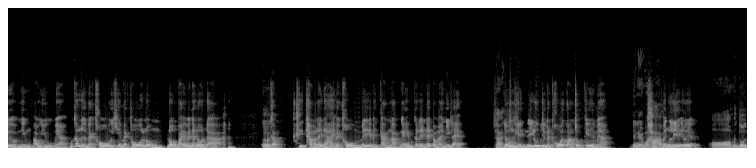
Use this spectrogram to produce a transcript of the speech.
เร็วๆแบบนี้มึงเอาอยู่ไหมอะมันก็เหลือแม็กโทไอ้เหี้ยแม็กโทก็ลงลงไปมันก็โดนด่าเออมันก็คือทำอะไรได้แม็กโทมันไม่ได้เป็นกลางรับไง มันก็เล่นได้ประมาณนี้แหละใช่แล้วมึงเห็นไอ้รูปที่มันโพสต์ตอนจบเกมเนี่ยยังไงวะขาแม่งเละเลยอะ อ๋อ มันโดน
